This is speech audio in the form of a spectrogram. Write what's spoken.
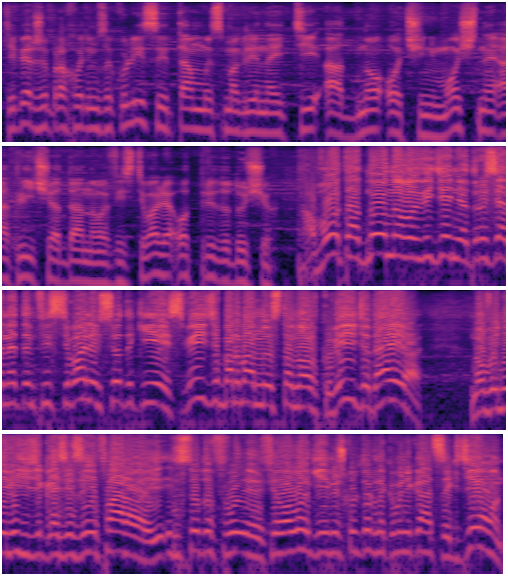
Теперь же проходим за кулисы, и там мы смогли найти одно очень мощное отличие от данного фестиваля от предыдущих. А вот одно нововведение, друзья, на этом фестивале все-таки есть. Видите барабанную установку? Видите, да, ее? Но вы не видите Газиза Ефарова, Института э, филологии и межкультурной коммуникации. Где он?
